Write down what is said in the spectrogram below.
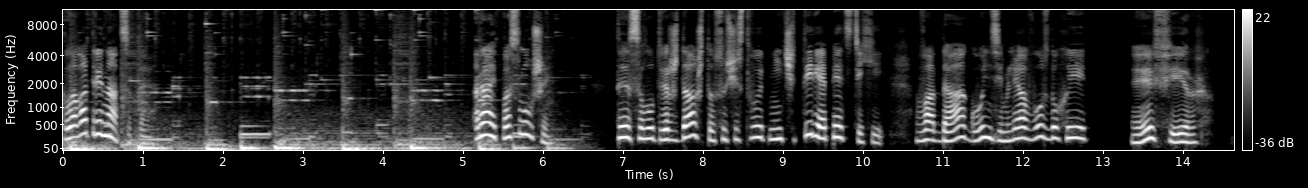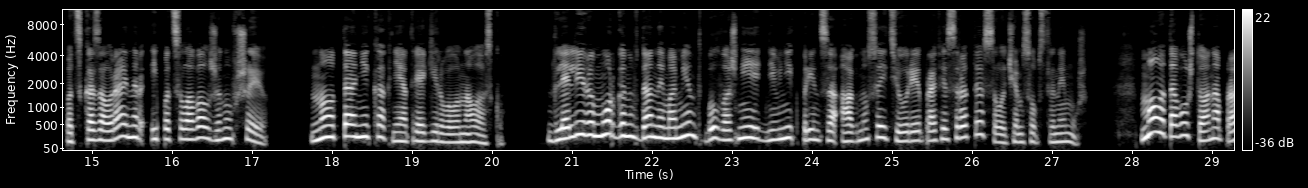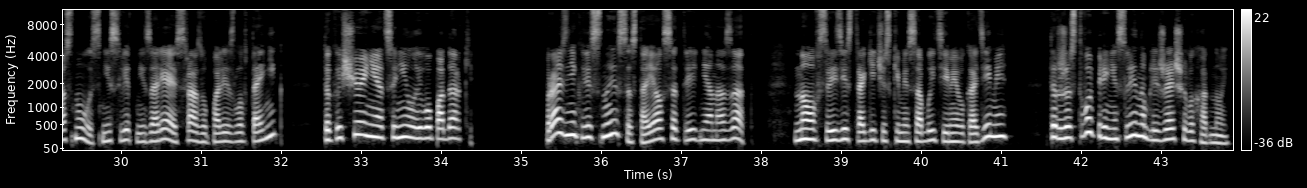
Глава 13 Рай, послушай. Тессел утверждал, что существует не четыре, а пять стихий. Вода, огонь, земля, воздух и... Эфир, подсказал Райнер и поцеловал жену в шею. Но та никак не отреагировала на ласку. Для Лиры Морган в данный момент был важнее дневник принца Агнуса и теория профессора Тессела, чем собственный муж. Мало того, что она проснулась ни свет ни заря и сразу полезла в тайник, так еще и не оценила его подарки. Праздник весны состоялся три дня назад, но в связи с трагическими событиями в Академии торжество перенесли на ближайший выходной.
